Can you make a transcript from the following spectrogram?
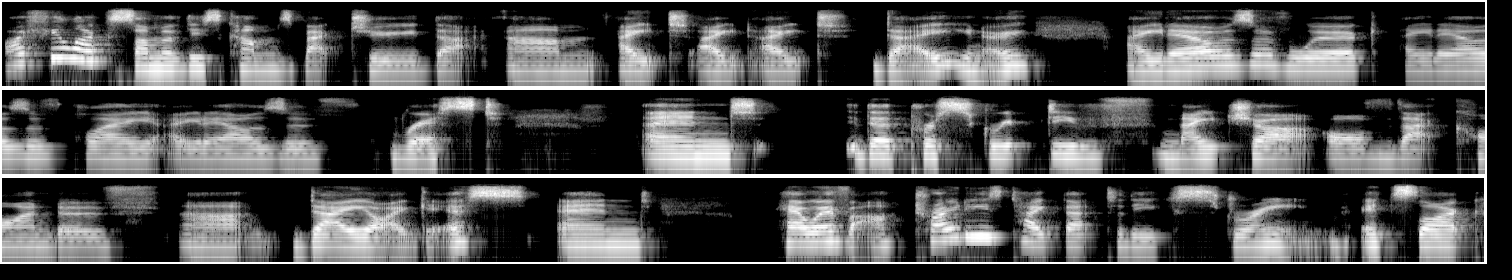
I feel like some of this comes back to that um, eight eight eight day. You know, eight hours of work, eight hours of play, eight hours of rest. And the prescriptive nature of that kind of uh, day, I guess. And however, tradies take that to the extreme. It's like,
